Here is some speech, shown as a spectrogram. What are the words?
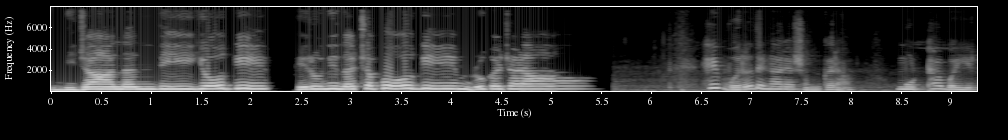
निजानंदी योगी फिरुनी न च भोगी मृगजळा. हे वर देणाऱ्या शंकरा मोठा बैल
